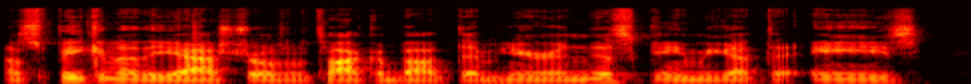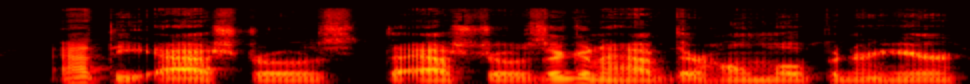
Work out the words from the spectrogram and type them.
Now, speaking of the Astros, we'll talk about them here. In this game, we got the A's at the Astros. The Astros, they're going to have their home opener here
